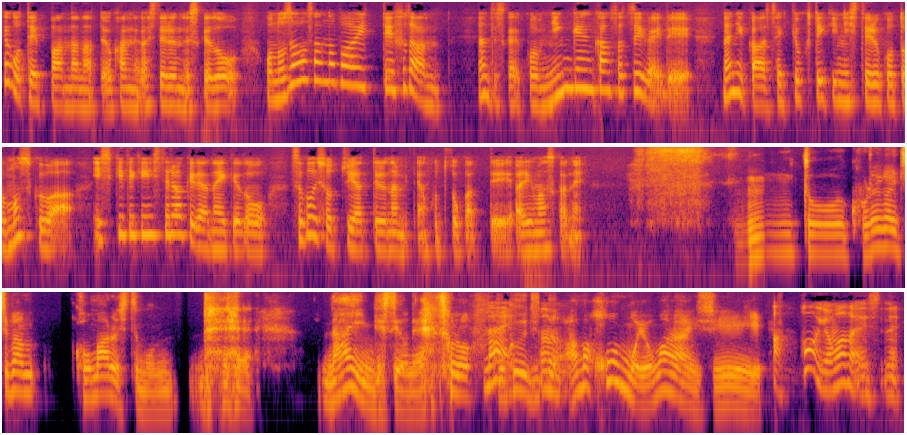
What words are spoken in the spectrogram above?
結構鉄板だなっていう感じがしてるんですけど野沢さんの場合って普段なんですかねこの人間観察以外で何か積極的にしてることもしくは意識的にしてるわけではないけどすごいしょっちゅうやってるなみたいなこととかってありますかね？うーんとこれが一番困る質問で ないんですよね。その僕実はあんま本も読まないし、あ本読まないですね。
